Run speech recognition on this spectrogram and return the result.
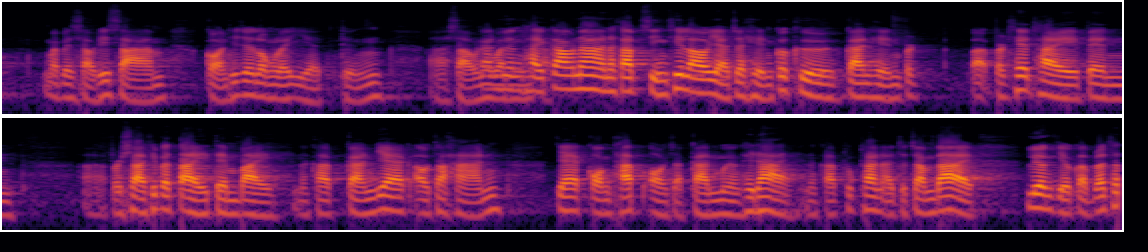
2 มาเป็นเสาที่ 3 ก่อนที่จะลงรายละเอียดถึง เสาร์ในวันนี้การเมืองไทยก้าวหน้านะครับ สิ่งที่เราอยากจะเห็นก็คือการเห็นประประประเทศไทยเป็นอ่าประชาธิปไตยเต็มใบนะครับ การแยกเอาทหารแยกกองทัพออกจากการเมืองให้ได้นะครับ ทุกท่านอาจจะจำได้เรื่องเกี่ยวกับรัฐ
